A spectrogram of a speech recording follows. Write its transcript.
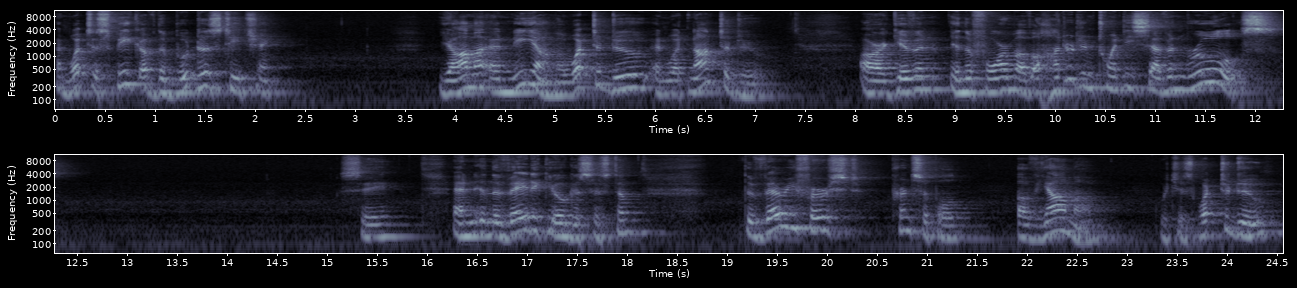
And what to speak of the Buddha's teaching, yama and niyama, what to do and what not to do, are given in the form of 127 rules. See? And in the Vedic yoga system, the very first principle of yama, which is what to do,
